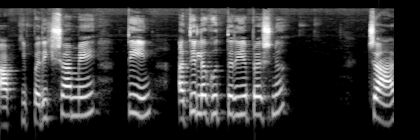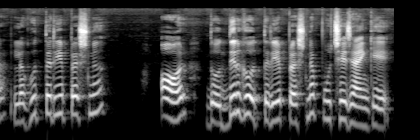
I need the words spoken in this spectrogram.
आपकी परीक्षा में तीन अति लघुत्तरीय प्रश्न चार लघुत्तरीय प्रश्न और दो दीर्घोत्तरीय प्रश्न पूछे जाएँगे।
